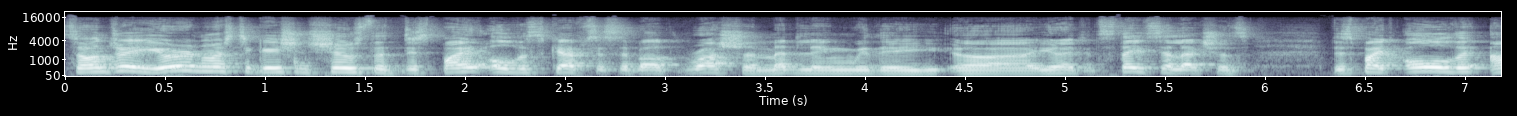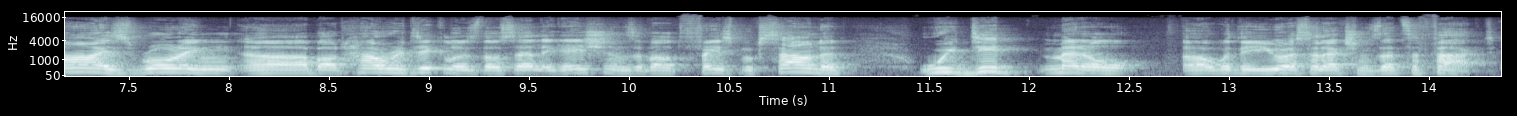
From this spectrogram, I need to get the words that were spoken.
So, Andrei, your investigation shows that despite all the skeptics about Russia meddling with the uh, United States elections, despite all the eyes rolling uh, about how ridiculous those allegations about Facebook sounded, we did meddle uh, with the US elections. That's a fact.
